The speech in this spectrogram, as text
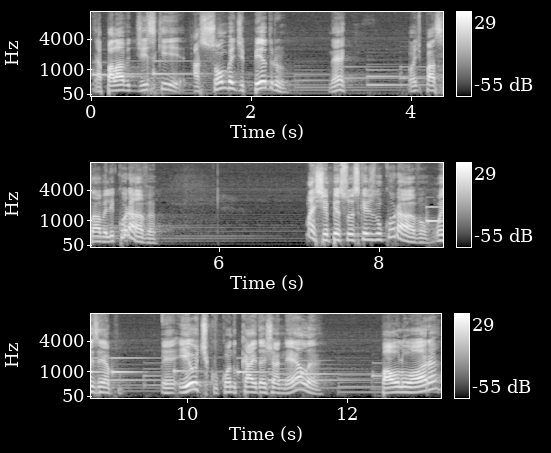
A palavra diz que a sombra de Pedro, né, onde passava, ele curava. Mas tinha pessoas que eles não curavam. Um exemplo, é, Eutico, quando cai da janela, Paulo ora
